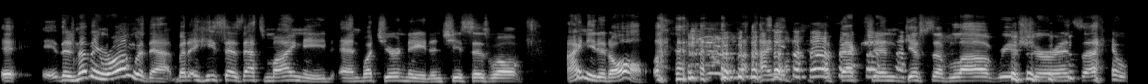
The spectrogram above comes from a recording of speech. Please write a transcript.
it, it, there's nothing wrong with that. But he says, that's my need. And what's your need? And she says, well, I need it all. I need affection, gifts of love, reassurance. you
